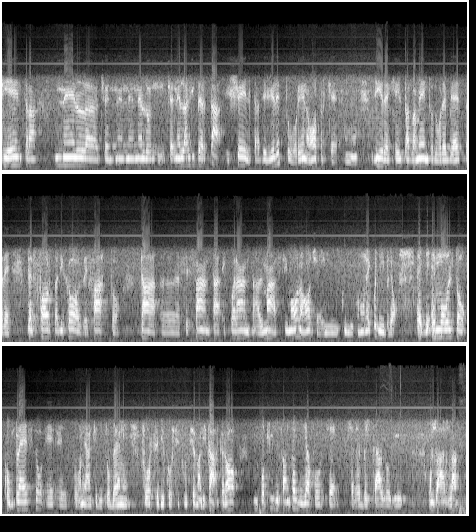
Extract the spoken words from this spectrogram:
si entra nel, cioè, nel, nel, cioè, nella libertà di scelta degli elettori, no? perché eh, dire che il Parlamento dovrebbe essere per forza di cose fatto da eh, 60 e 40 al massimo, no? cioè, quindi con un equilibrio, è, è molto complesso e, e, pone anche dei problemi forse di costituzionalità, però un po' più di fantasia forse sarebbe il caso di usarla.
